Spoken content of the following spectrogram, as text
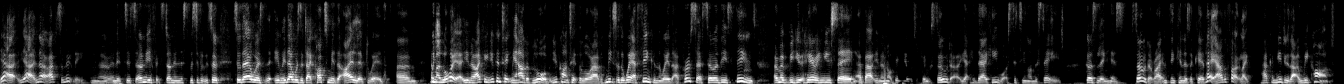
yeah yeah no absolutely you know and it's it's only if it's done in this specific so so there was i mean there was a dichotomy that i lived with um and Which, my lawyer you know i can you can take me out of law but you can't take the law out of me. So the way i think and the way that i process so are these things. I remember you hearing you saying about you know not being able to drink soda yet there he was sitting on the stage guzzling his soda right? And thinking as a kid hey how the fuck like how can he do that? And we can't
